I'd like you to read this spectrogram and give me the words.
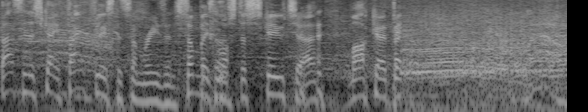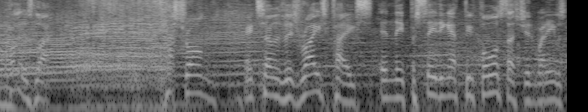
That's in the chicane. Thankfully, for some reason. Somebody's Because- lost a scooter. Marco Ben. Well, it was like strong in terms of his race pace in the preceding FP4 session when he was.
